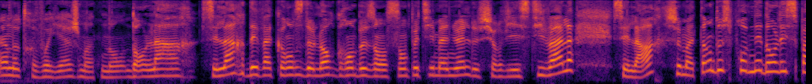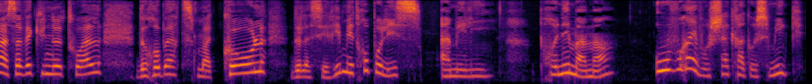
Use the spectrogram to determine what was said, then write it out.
Un autre voyage maintenant dans l'art. C'est l'art des vacances de Laure Grand Besançon, petit manuel de survie estivale. C'est l'art, ce matin, de se promener dans l'espace avec une toile de Robert McCall de la série Metropolis. Amélie, prenez ma main, ouvrez vos chakras cosmiques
